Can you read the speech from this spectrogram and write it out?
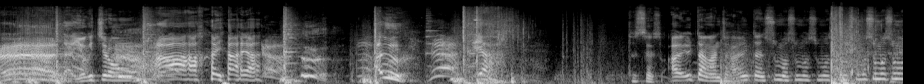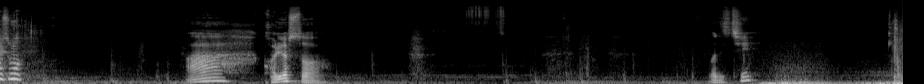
나 여기 찌롱. 아, 야, 야. 아유, 야. 됐어, 됐어. 아, 일단 앉아. 아, 일단 숨어, 숨어, 숨어, 숨어, 숨어, 숨어, 숨어, 숨어. 아, 걸렸어. 어딨지? 오케이.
